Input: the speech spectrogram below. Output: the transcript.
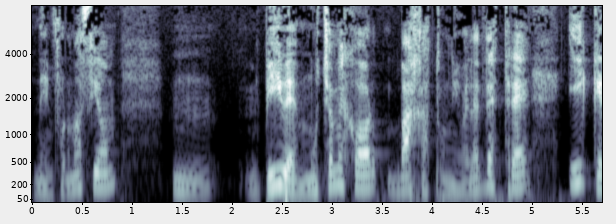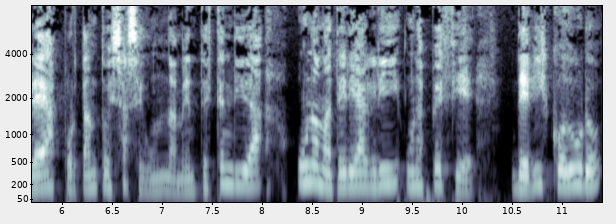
de información, Mm, vives mucho mejor, bajas tus niveles de estrés y creas, por tanto, esa segunda mente extendida, una materia gris, una especie de disco duro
